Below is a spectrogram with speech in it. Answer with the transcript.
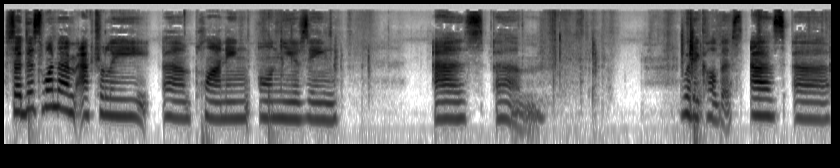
So this one I'm actually um, planning on using as, um, what do you call this? As a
